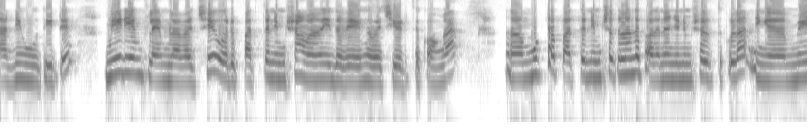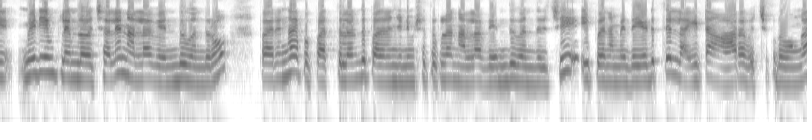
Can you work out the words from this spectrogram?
தண்ணி ஊத்திட்டு மீடியம் ஃப்ளேம்ல வச்சு ஒரு பத்து நிமிஷம் வந்து இதை வேக வச்சு எடுத்துக்கோங்க. முட்டை பத்து நிமிஷத்துலேருந்து பதினஞ்சு நிமிஷத்துக்குள்ள நீங்கள் மீ மீடியம் ஃப்ளேமில் வச்சாலே நல்லா வெந்து வந்துடும் பாருங்க இப்போ பத்துலேருந்து பதினஞ்சு நிமிஷத்துக்குள்ள நல்லா வெந்து வந்துருச்சு. இப்போ நம்ம இதை எடுத்து லைட்டாக ஆற வச்சுக்கிடுவோங்க.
